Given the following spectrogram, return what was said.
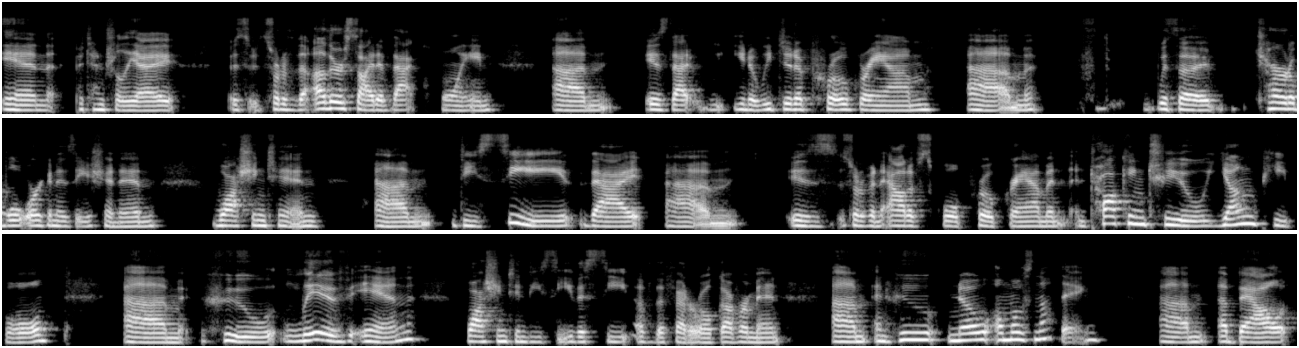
in potentially a sort of the other side of that coin um, is that we, you know we did a program um, with a charitable organization in washington um, dc that um, is sort of an out of school program and, and talking to young people um, who live in Washington, D.C., the seat of the federal government, um, and who know almost nothing um, about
